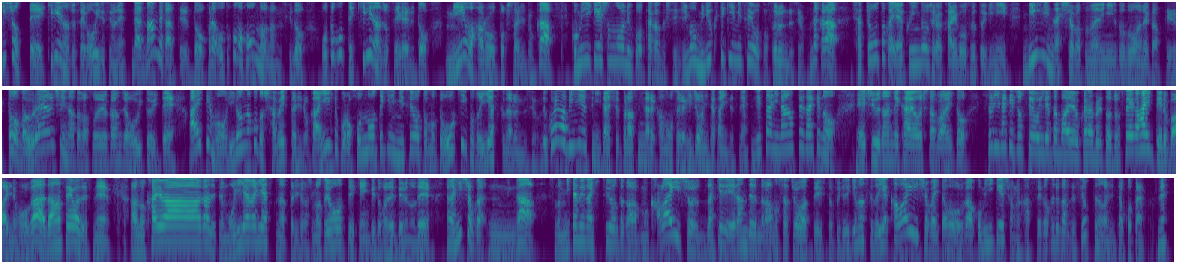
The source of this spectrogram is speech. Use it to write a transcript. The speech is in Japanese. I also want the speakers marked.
Speaker 1: 秘書って綺麗な女性が多いですよね。だからなんでかっていうと、これは男の本能なんですけど、男って綺麗な女性がいると、見栄を張ろうとしたりとか、コミュニケーション能力を高くして自分を魅力的に見せようとするんですよ。だから、社長とか役員同士が会合するときに、美人な秘書が隣にいるとどうなるかっていうと、まあ、羨ましいなとかそういう感じは置いといて、相手もいろんなこと喋ったりとか、いいところを本能的に見せようと思って大きいこと言いやすくなるんですよ。で、これがビジネスに対してプラスになる可能性が非常に高いんですね。実際に男性だけの、え、集団で会話をした場合と、一人だけ女性を入れた場合を比べると、女性が入っている場合の方が、男性はですね、あの、会話がですね、盛り上がりやすくなったりとかしますよっていう研究とか出てるので、だか秘書が、が、その見た目が必要とか、もう可愛い秘書だけで選んでるならあの社長はっていう人は時々いますけど、いや、可愛い秘書がいた方がコミュニケーションが活性化するからですよっていうのが実は答えなんですね。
